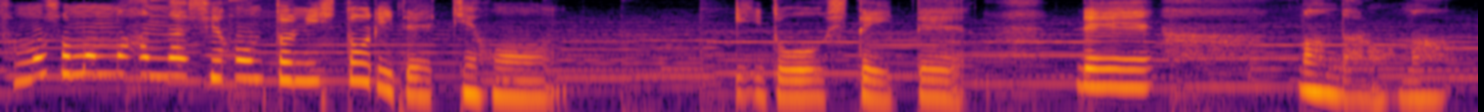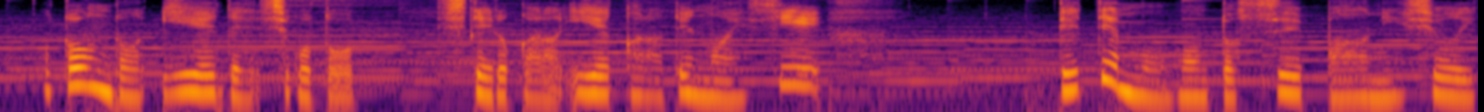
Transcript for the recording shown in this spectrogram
そもそもの話本当に一人で基本移動していて、で、なんだろうな、ほとんど家で仕事をしてるから家から出ないし出てもほんとスーパーに週1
